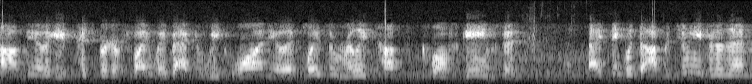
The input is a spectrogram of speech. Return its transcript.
Um, you know, they gave Pittsburgh a fight way back in week one. You know, they played some really tough, close games. And I think with the opportunity for them,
